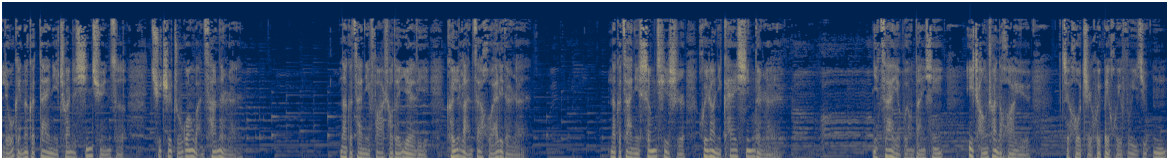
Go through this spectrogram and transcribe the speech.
留给那个带你穿着新裙子去吃烛光晚餐的人，那个在你发烧的夜里可以揽在怀里的人。那个在你生气时会让你开心的人，你再也不用担心一长串的话语，最后只会被回复一句“嗯”。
